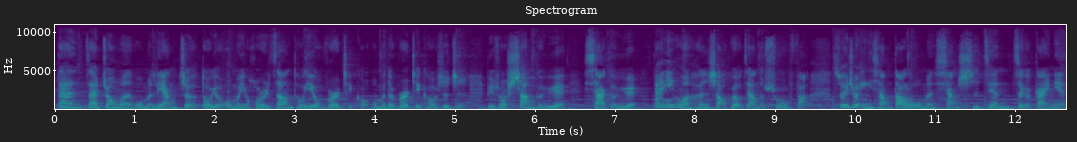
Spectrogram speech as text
但在中文，我们两者都有，我们有 horizontal 也有 vertical。我们的 vertical 是指，比如说上个月、下个月，但英文很少会有这样的说法，所以就影响到了我们想时间这个概念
